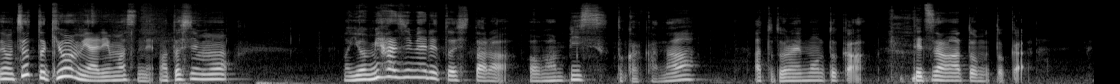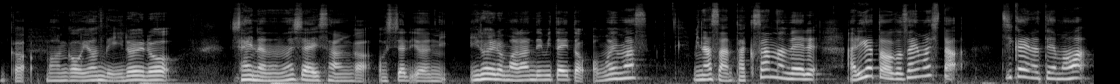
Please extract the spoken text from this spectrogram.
でもちょっと興味ありますね。私も、まあ、読み始めるとしたら「ワンピースとかかな。あと「ドラえもん」とか「鉄腕アトム」とか。なんか漫画を読んでいろいろシャイナ7歳さんがおっしゃるようにいろいろ学んでみたいと思います。皆さんたくさんのメールありがとうございました。次回のテーマは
